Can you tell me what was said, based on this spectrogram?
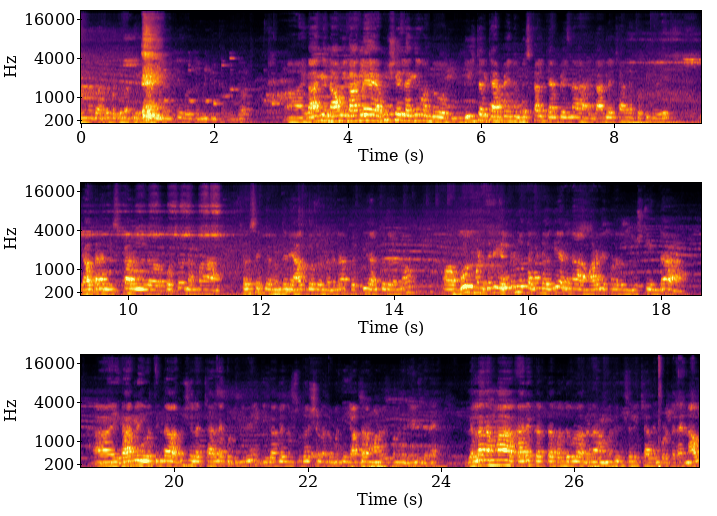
ಅನ್ನೋದು ಅದ್ರ ಬಗ್ಗೆ ಇವತ್ತು ಮೀಟಿಂಗ್ ಕರೆದಿದ್ದು. ಹೀಗಾಗಿ ನಾವು ಈಗಾಗಲೇ ಅಫಿಷಿಯಲ್ ಆಗಿ ಒಂದು ಡಿಜಿಟಲ್ ಕ್ಯಾಂಪೇನ್ ಮಿಸ್ ಕಾಲ್ ಕ್ಯಾಂಪೇನ್ನ ಈಗಾಗಲೇ ಚಾಲನೆ ಕೊಟ್ಟಿದ್ದೀವಿ. ಯಾವ ಥರ ಮಿಸ್ ಕಾಲ್ ಕೊಟ್ಟು ನಮ್ಮ ಸದಸ್ಯತ್ವ ನೋಂದಣಿ ಆಗ್ಬೋದು ಅನ್ನೋದನ್ನು ಪ್ರತಿ ಹಂತದಲ್ಲೂ ಬೂತ್ ಮಟ್ಟದಲ್ಲಿ ಎಲ್ಲರನ್ನೂ ತಗೊಂಡೋಗಿ ಅದನ್ನು ಮಾಡಬೇಕು ಅನ್ನೋದೊಂದು ದೃಷ್ಟಿಯಿಂದ ಈಗಾಗಲೇ ಇವತ್ತಿಂದ ಅಫಿಷಿಯಲ್ ಆಗಿ ಚಾಲನೆ ಕೊಟ್ಟಿದ್ದೀವಿ. ಈಗಾಗಲೇ ನಮ್ಮ ಸುದರ್ಶನ್ ಅದ್ರ ಬಗ್ಗೆ ಯಾವ ಥರ ಮಾಡಬೇಕು ಅನ್ನೋದನ್ನು ಹೇಳಿದ್ದಾರೆ. ಇವೆಲ್ಲ ನಮ್ಮ ಕಾರ್ಯಕರ್ತ ಬಂಧುಗಳು ಅದನ್ನು ಮುಂದಿನ ಸಲ ಚಾಲನೆ ಕೊಡ್ತಾರೆ. ನಾವು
